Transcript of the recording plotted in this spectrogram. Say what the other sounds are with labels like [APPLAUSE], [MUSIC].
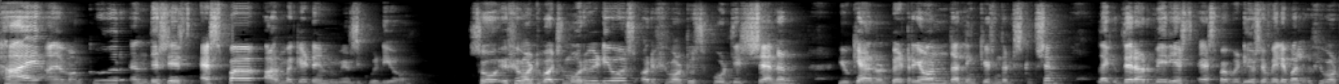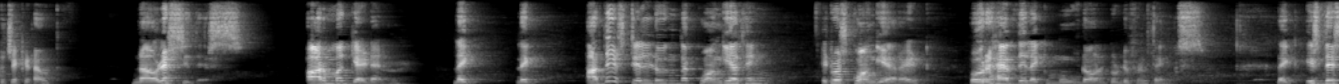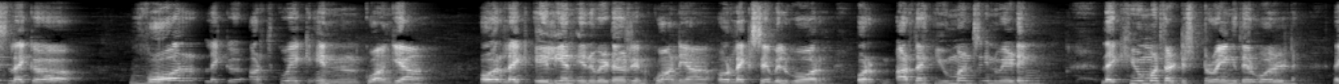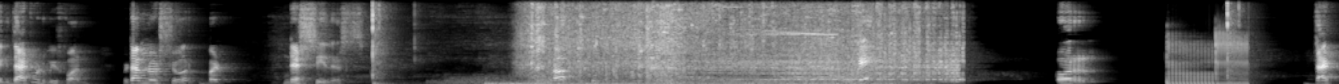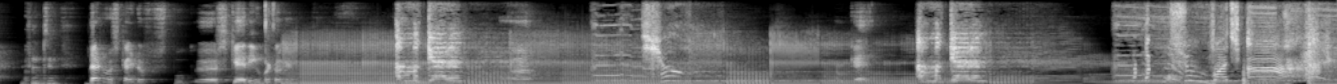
Hi, I am Ankur and this is aespa Armageddon music video. So if you want to watch more videos or if you want to support this channel, you can on Patreon, the link is in the description. Like there are various aespa videos available if you want to check it out. Now let's see this. Armageddon. Like, like, are they still doing the Kwangya thing? It was Kwangya, right? Or have they like moved on to different things? Like, is this like a war, like a earthquake in Kwangya? Or like alien invaders in Kwangya? Or like civil war? Or are the humans invading? Like humans are destroying their world? Like that would be fun. But I'm not sure. But let's see this. Ah. Okay. Or that [LAUGHS] that was kind of spook, uh, scary, but okay. I'ma get it. Uh, Shoo. okay. I'ma get it. Shoo. Watch, uh.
